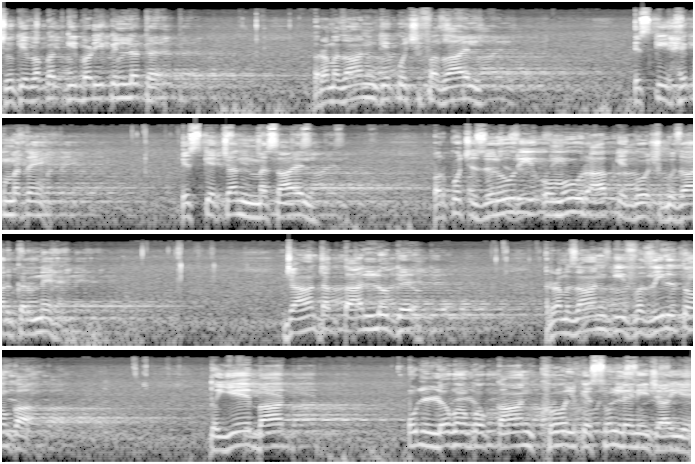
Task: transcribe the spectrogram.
चूँकि वक़्त की बड़ी किल्लत है, रमज़ान के कुछ फ़ज़ाइल, इसकी हमतें इसके चंद मसाइल और कुछ ज़रूरी अमूर आपके गोश गुजार करने हैं। जहाँ तक ताल्लुक़ है रमज़ान की फजीलतों का। तो ये बात उन लोगों को कान खोल के सुन लेनी चाहिए,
